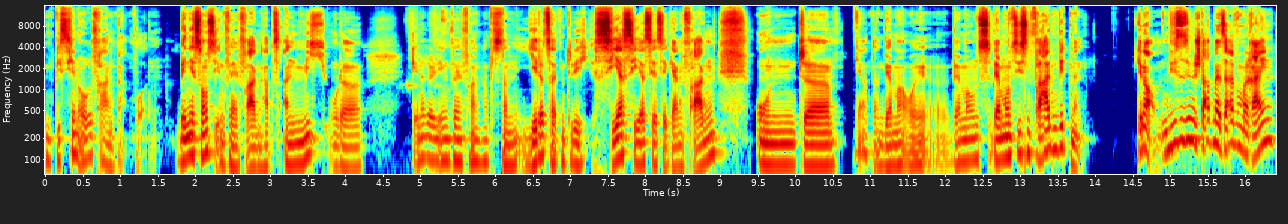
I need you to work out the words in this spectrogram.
ein bisschen eure Fragen beantworten. Wenn ihr sonst irgendwelche Fragen habt an mich oder generell irgendwelche Fragen habt, dann jederzeit natürlich sehr, sehr, sehr, sehr gerne fragen. Und äh, ja, dann werden wir, werden wir uns, werden wir uns diesen Fragen widmen. Genau. In diesem Sinne starten wir jetzt einfach mal rein.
